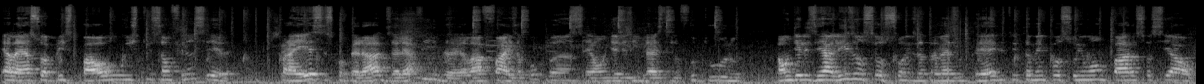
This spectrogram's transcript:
ela é a sua principal instituição financeira. Para esses cooperados, ela é a vida. Ela faz a poupança, é onde eles investem no futuro, é onde eles realizam seus sonhos através do crédito e também possuem um amparo social.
